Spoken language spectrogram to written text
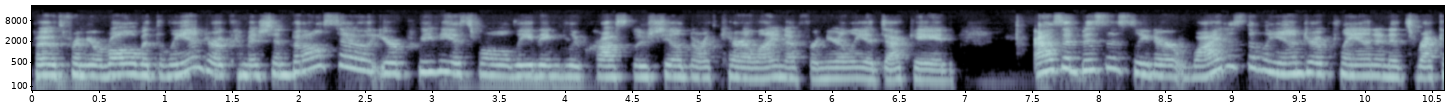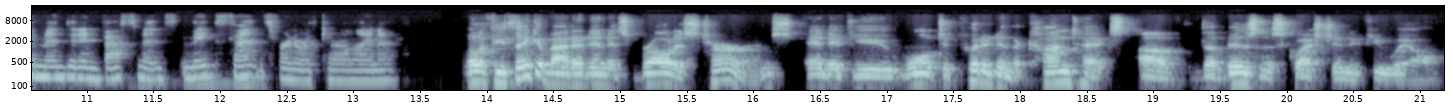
both from your role with the Leandro Commission, but also your previous role leading Blue Cross Blue Shield North Carolina for nearly a decade. As a business leader, why does the Leandro plan and its recommended investments make sense for North Carolina? Well, if you think about it in its broadest terms, and if you want to put it in the context of the business question, if you will,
